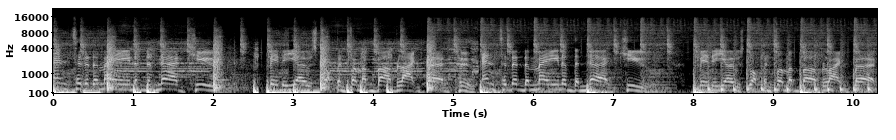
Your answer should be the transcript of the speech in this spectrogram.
Enter the domain of the nerd cube. Videos dropping from above like bird poo. Enter the domain of the nerd cube. Videos dropping from above like bird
